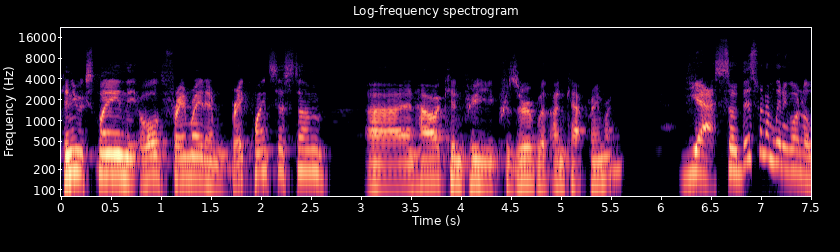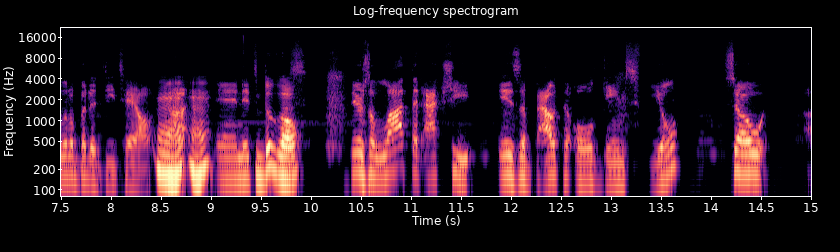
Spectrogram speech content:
can you explain the old frame rate and breakpoint system uh, and how it can be preserved with uncapped frame rate? Yeah, so this one I'm going to go into a little bit of detail, uh, Mhm, mhm. and it's Do go. because there's a lot that actually is about the old game's feel. So uh,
